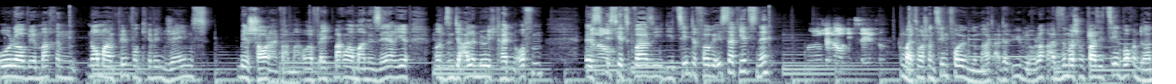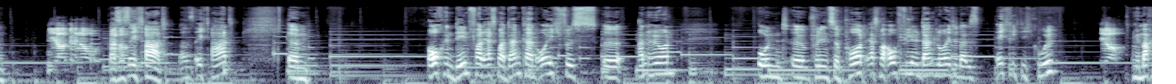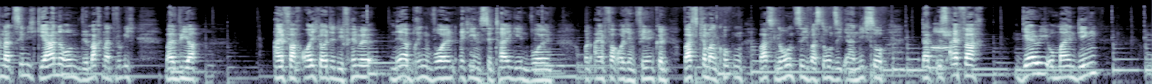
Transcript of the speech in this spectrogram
oder wir machen nochmal einen Film von Kevin James. Wir schauen einfach mal. Oder vielleicht machen wir mal eine Serie und sind ja alle Möglichkeiten offen. Es genau. ist jetzt quasi die zehnte Folge, ist das jetzt, ne? Mhm, genau, die zehnte. Guck mal, jetzt haben wir schon zehn Folgen gemacht. Alter, übel, oder? Also sind wir schon quasi zehn Wochen dran. Ja, genau. Das ist echt hart. Das ist echt hart. Ähm, auch in dem Fall erstmal danke an euch fürs äh, Anhören. Und äh, für den Support erstmal auch vielen Dank, Leute. Das ist echt richtig cool. Ja, wir machen das ziemlich gerne und wir machen das wirklich, weil wir einfach euch Leute die Filme näher bringen wollen, richtig ins Detail gehen wollen und einfach euch empfehlen können, was kann man gucken, was lohnt sich, was lohnt sich eher nicht so. Das ist einfach Gary und mein Ding,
